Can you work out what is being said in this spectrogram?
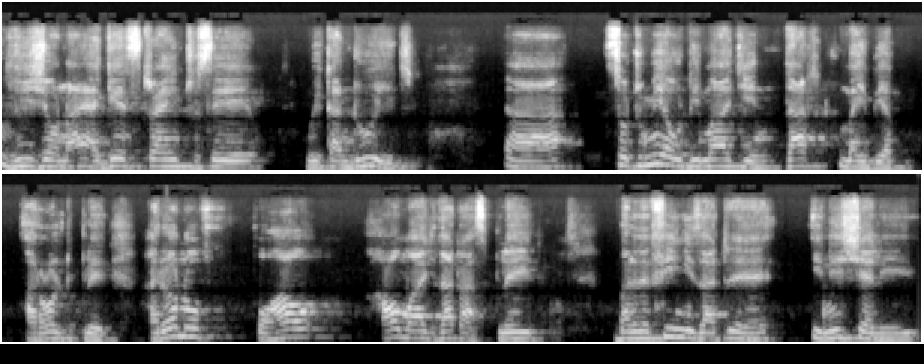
vision, I guess, trying to say we can do it. Uh, so to me, I would imagine that might be a, a, role to play. I don't know for how how much that has played, but the thing is that uh, initially,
